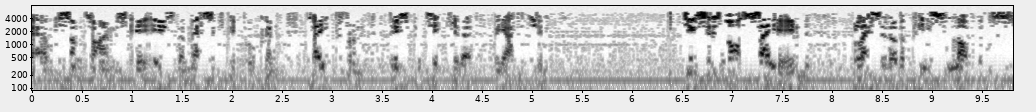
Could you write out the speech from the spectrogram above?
uh, sometimes is the message people can take from this particular beatitude. Jesus is not saying, blessed are the peace lovers,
